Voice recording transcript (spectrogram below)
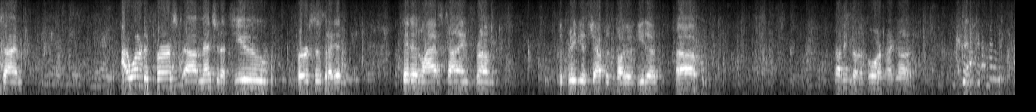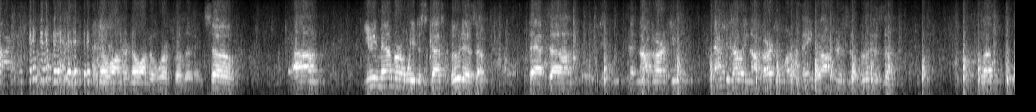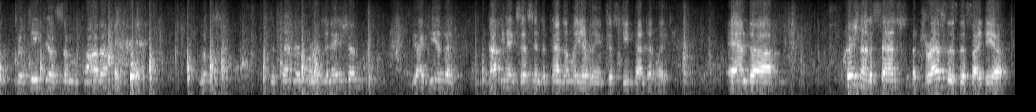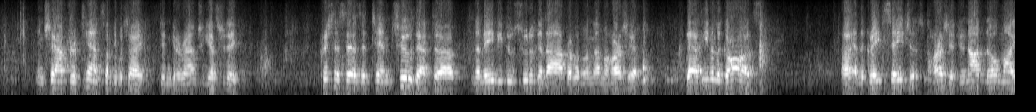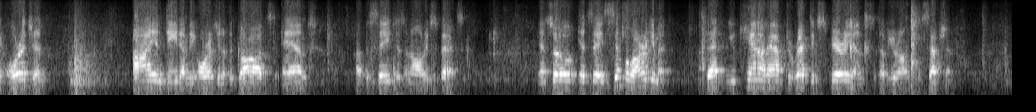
time. I wanted to first uh, mention a few verses that I didn't hit in last time from the previous chapters of Bhagavad Gita. Uh, nothing's on the board, my God. I no longer no longer work for a living. So, um, you remember when we discussed Buddhism that um, that Nagarjuna, actually not only Nagarjuna, one of the main doctrines of Buddhism was Pratitya Samutpada, looks dependent origination, the idea that nothing exists independently, everything exists dependently. And uh, Krishna, in a sense, addresses this idea in chapter 10, something which I didn't get around to yesterday. Krishna says at 10.2 that uh, Namevi du Sudagana Prabhavana Maharsha, that even the gods uh, and the great sages, Maharsha, do not know my origin. I indeed am the origin of the gods and of the sages in all respects. And so it's a simple argument that you cannot have direct experience of your own conception.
